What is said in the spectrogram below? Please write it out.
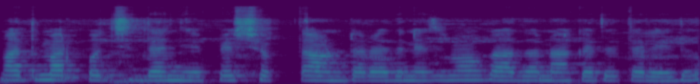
మతిమరుపు వచ్చిందని చెప్పేసి చెప్తూ ఉంటారు. అది నిజమో కాదో నాకైతే తెలియదు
